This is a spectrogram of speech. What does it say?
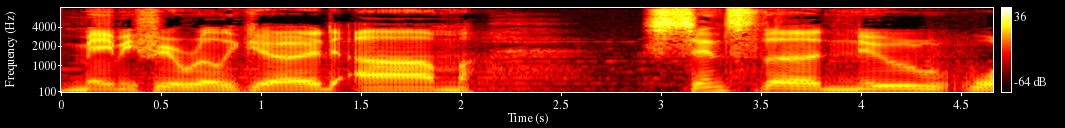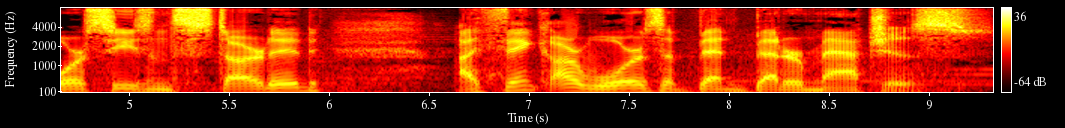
made me feel really good. Um, since the new war season started, I think our wars have been better matches.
